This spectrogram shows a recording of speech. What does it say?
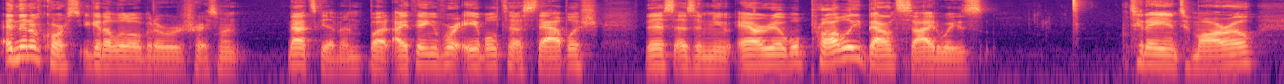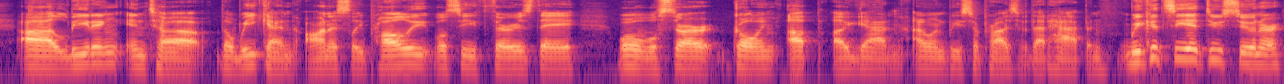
And then, of course, you get a little bit of retracement. That's given. But I think if we're able to establish this as a new area, we'll probably bounce sideways today and tomorrow, uh, leading into the weekend. Honestly, probably we'll see Thursday well, we'll start going up again. I wouldn't be surprised if that happened. We could see it do sooner.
